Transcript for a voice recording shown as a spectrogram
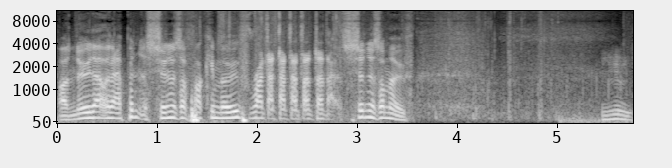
I knew that would happen as soon as I fucking move. As soon as I move. Mhm.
